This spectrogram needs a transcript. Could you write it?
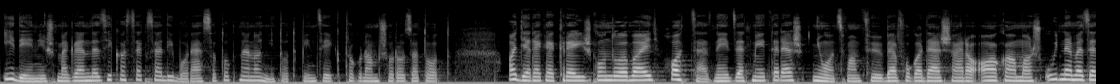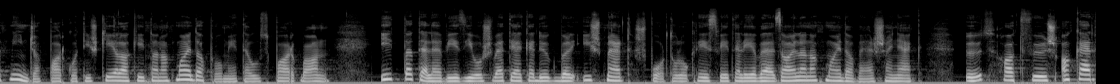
idén is megrendezik a szexádi borászatoknál a nyitott pincék programsorozatot. A gyerekekre is gondolva egy 600 négyzetméteres, 80 fő befogadására alkalmas úgynevezett ninja parkot is kialakítanak majd a Prometheus parkban. Itt a televíziós vetélkedőkből ismert sportolók részvételével zajlanak majd a versenyek. 5-6 fős, akár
